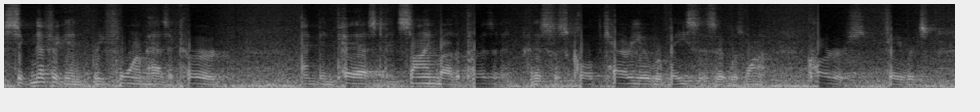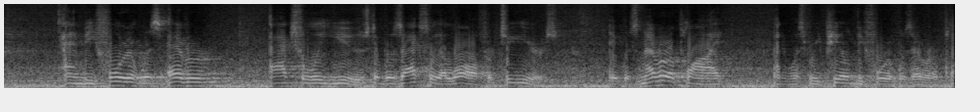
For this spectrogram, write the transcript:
significant reform has occurred and been passed and signed by the president. And this was called carryover basis. It was one of Carter's favorites. And before it was ever actually used, it was actually a law for two years. It was never applied, and it was repealed before it was ever applied.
